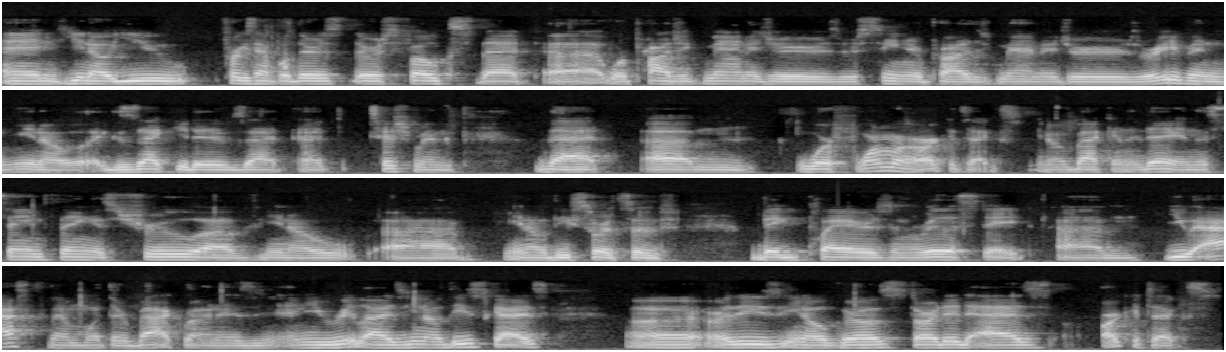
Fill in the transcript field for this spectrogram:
and you know, you, for example, there's there's folks that uh, were project managers or senior project managers or even you know executives at at Tishman that um, were former architects, you know, back in the day. And the same thing is true of you know uh, you know these sorts of big players in real estate. Um, you ask them what their background is, and you realize you know these guys uh, are these you know girls started as architects,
